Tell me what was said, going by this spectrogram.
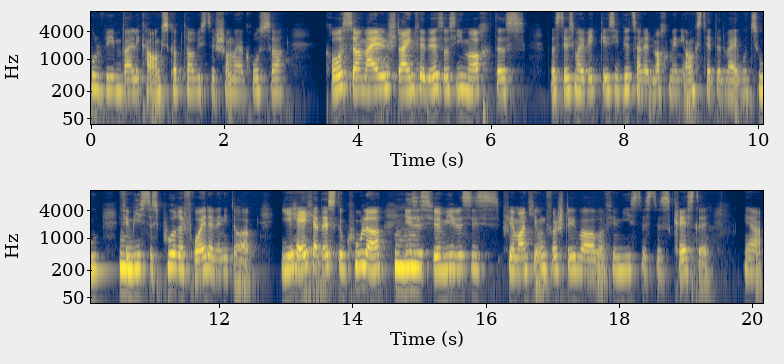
cool, eben weil ich keine Angst gehabt habe, ist das schon mal ein großer, großer Meilenstein für das, was ich mache, dass dass das mal weg ist. Ich würde es auch nicht machen, wenn ich Angst hätte, weil wozu? Mhm. Für mich ist das pure Freude, wenn ich da, je höher, desto cooler mhm. ist es für mich. Das ist für manche unvorstellbar, aber für mich ist das das Größte. Ja.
